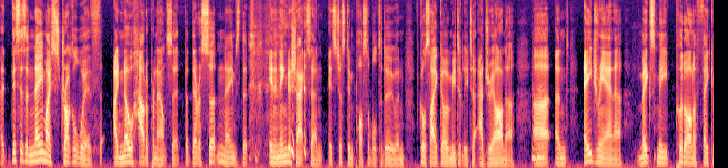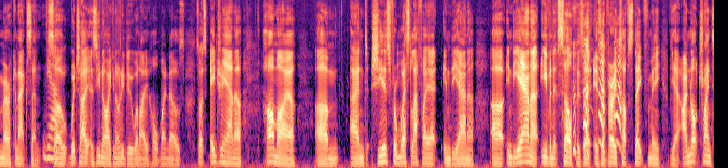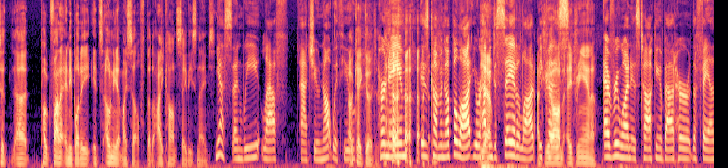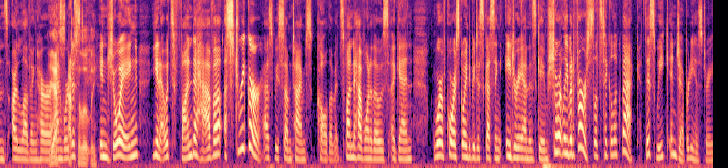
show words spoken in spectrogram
uh, this is a name I struggle with. I know how to pronounce it, but there are certain names that, in an English accent, it's just impossible to do. And of course, I go immediately to Adriana, uh, and Adriana makes me put on a fake American accent. Yeah. So, which I, as you know, I can only do when I hold my nose. So it's Adriana Harmeyer. Um, and she is from West Lafayette, Indiana. Uh, Indiana, even itself, is a is a very tough state for me. Yeah, I'm not trying to uh, poke fun at anybody. It's only at myself that I can't say these names. Yes, and we laugh at you, not with you. Okay, good. Her name is coming up a lot. You're Yeah. having to say it a lot Adriana, because Adriana. everyone is talking about her. The fans are loving her. Yes, and we're just absolutely. enjoying, you know, it's fun to have a, a streaker, as we sometimes call them. It's fun to have one of those again. We're, of course, going to be discussing Adriana's game shortly, but first, let's take a look back at this week in Jeopardy history.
